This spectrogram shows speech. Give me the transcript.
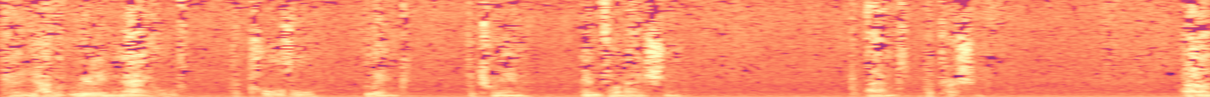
Okay, you haven't really nailed the causal link between inflammation and depression. Uh,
